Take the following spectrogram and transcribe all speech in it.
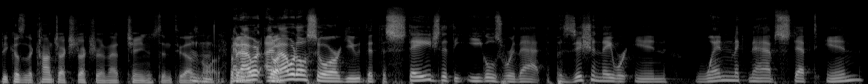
because of the contract structure, and that changed in 2011. But and I would and I would also argue that the stage that the Eagles were at, the position they were in when McNabb stepped in,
